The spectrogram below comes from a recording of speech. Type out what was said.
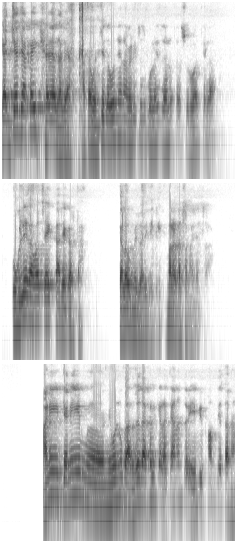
त्यांच्या ज्या काही खेळ्या झाल्या आता वंचित बहुजन आघाडीचंच बोलायचं झालं तर सुरुवातीला उगले नावाचा एक कार्यकर्ता त्याला उमेदवारी दिली मराठा समाजाचा. आणि त्यांनी निवडणूक अर्ज दाखल केला त्यानंतर ए बी फॉर्म देताना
